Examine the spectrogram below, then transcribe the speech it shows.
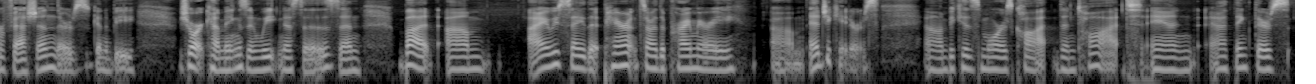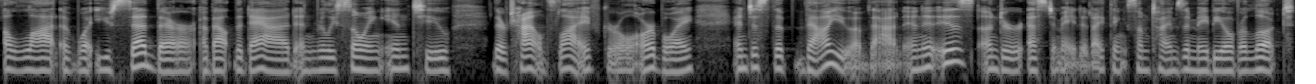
profession. There's going to be shortcomings and weaknesses, and but um, I always say that parents are the primary um, educators um, because more is caught than taught. And I think there's a lot of what you said there about the dad and really sewing into their child's life, girl or boy, and just the value of that. And it is underestimated, I think, sometimes and maybe overlooked.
